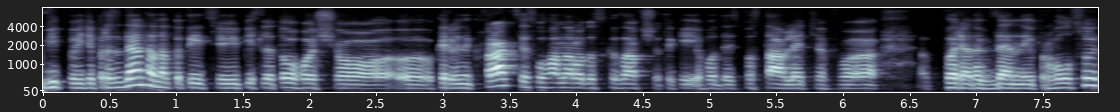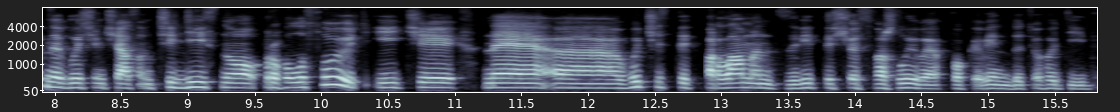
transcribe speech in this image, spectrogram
відповіді президента на петицію, і після того, що а, е, керівник фракції Слуга народу сказав, що таки його десь поставлять в порядок денний і проголосують найближчим часом. Чи дійсно проголосують? І чи не е, вичистить парламент звідти щось важливе, поки він до цього дійде?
